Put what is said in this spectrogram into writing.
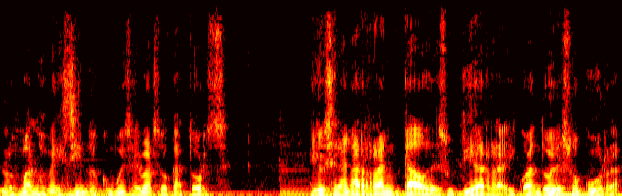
los malos vecinos, como dice el verso 14. Ellos serán arrancados de su tierra y cuando eso ocurra,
